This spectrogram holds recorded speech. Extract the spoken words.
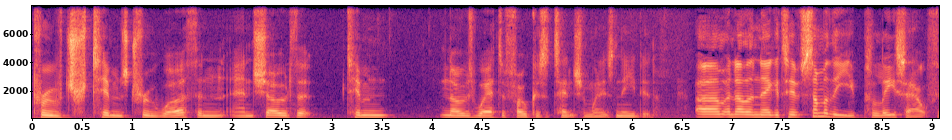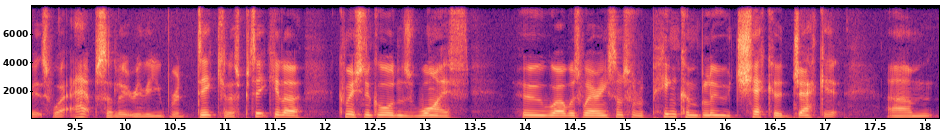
proved tr- Tim's true worth and, and showed that Tim knows where to focus attention when it's needed. Um, another negative: some of the police outfits were absolutely ridiculous. Particular Commissioner Gordon's wife, who uh, was wearing some sort of pink and blue checkered jacket. Um,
